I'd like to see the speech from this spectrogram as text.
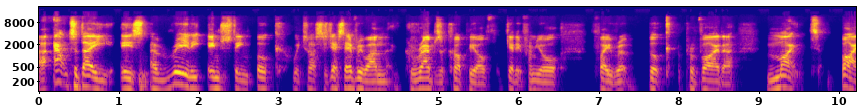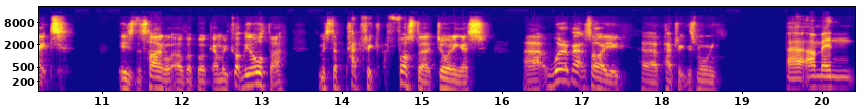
Uh, out today is a really interesting book, which I suggest everyone grabs a copy of. Get it from your favourite book provider. Might Bite is the title of a book, and we've got the author, Mr. Patrick Foster, joining us. Uh, whereabouts are you, uh, Patrick, this morning? Uh, I'm in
